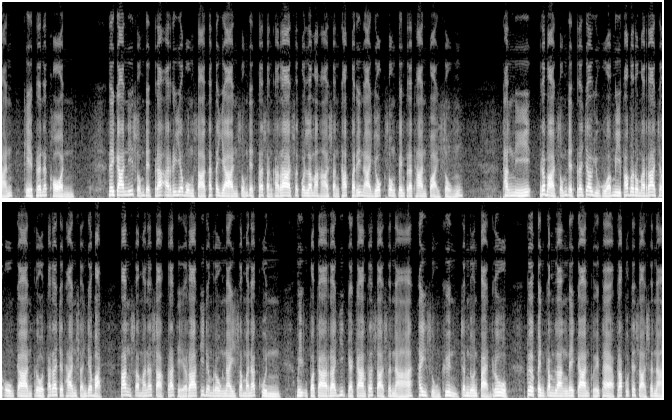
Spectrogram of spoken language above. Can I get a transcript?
าร เขตพระนคร ในการนี้สมเด็จพระอริยวงศาคตยาน สมเด็จพระสังฆราชสกลมหาสังฆปรินายกทรงเป็นประธานฝ่ายสงฆ์ทั้งนี้พระบาทสมเด็จพระเจ้าอยู่หัวมีพระบรมราชโองการโปรดพระราชทานสัญญบัตรตั้งสมณศักดิ์พระเถระที่ดำรงในสมณคุณ มีอุปการะยิ่งแก่การพระศาสนาให้สูงขึ้นจำนวน 8 รูป เพื่อเป็นกำลังในการเผยแผ่พระพุทธศาสนา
